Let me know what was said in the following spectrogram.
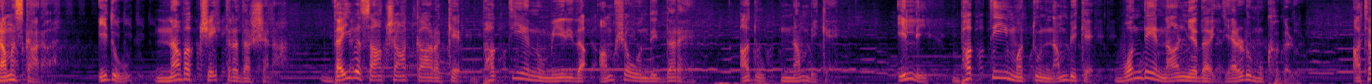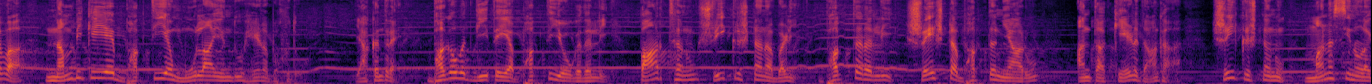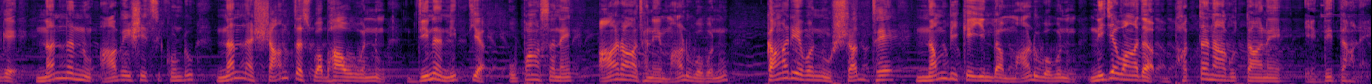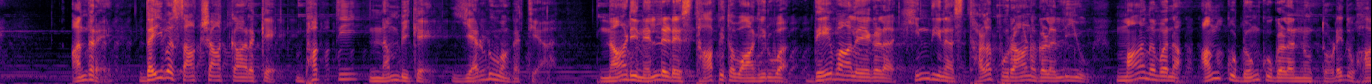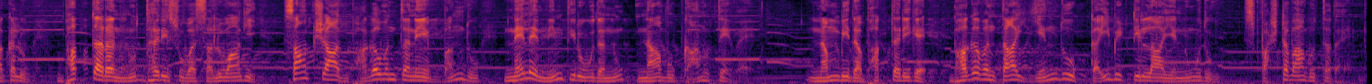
ನಮಸ್ಕಾರ. ಇದು ನವಕ್ಷೇತ್ರ ದರ್ಶನ. ದೈವ ಸಾಕ್ಷಾತ್ಕಾರಕ್ಕೆ ಭಕ್ತಿಯನ್ನು ಮೀರಿದ ಅಂಶವೊಂದಿದ್ದರೆ ಅದು ನಂಬಿಕೆ. ಇಲ್ಲಿ ಭಕ್ತಿ ಮತ್ತು ನಂಬಿಕೆ ಒಂದೇ ನಾಣ್ಯದ ಎರಡು ಮುಖಗಳು. ಅಥವಾ ನಂಬಿಕೆಯೇ ಭಕ್ತಿಯ ಮೂಲ ಎಂದು ಹೇಳಬಹುದು. ಯಾಕಂದ್ರೆ ಭಗವದ್ಗೀತೆಯ ಭಕ್ತಿಯೋಗದಲ್ಲಿ ಪಾರ್ಥನು ಶ್ರೀಕೃಷ್ಣನ ಬಳಿ ಭಕ್ತರಲ್ಲಿ ಶ್ರೇಷ್ಠ ಭಕ್ತನ್ಯಾರು ಅಂತ ಕೇಳಿದಾಗ ಶ್ರೀಕೃಷ್ಣನು ಮನಸ್ಸಿನೊಳಗೆ ನನ್ನನ್ನು ಆವೇಶಿಸಿಕೊಂಡು ನನ್ನ ಶಾಂತ ಸ್ವಭಾವವನ್ನು ದಿನನಿತ್ಯ ಉಪಾಸನೆ, ಆರಾಧನೆ ಮಾಡುವವನು, ಕಾರ್ಯವನ್ನು ಶ್ರದ್ಧೆ, ನಂಬಿಕೆಯಿಂದ ಮಾಡುವವನು ನಿಜವಾದ ಭಕ್ತನಾಗುತ್ತಾನೆ ಎಂದಿದ್ದಾನೆ. ಅಂದರೆ ದೈವ ಸಾಕ್ಷಾತ್ಕಾರಕ್ಕೆ ಭಕ್ತಿ, ನಂಬಿಕೆ ಎರಡೂ ಅಗತ್ಯ. ನಾಡಿನೆಲ್ಲೆಡೆ ಸ್ಥಾಪಿತವಾಗಿರುವ ದೇವಾಲಯಗಳ ಹಿಂದಿನ ಸ್ಥಳ ಪುರಾಣಗಳಲ್ಲಿಯೂ ಮಾನವನ ಅಂಕುಡೊಂಕುಗಳನ್ನು ತೊಡೆದು ಹಾಕಲು ಭಕ್ತರನ್ನುದ್ಧರಿಸುವ ಸಲುವಾಗಿ ಸಾಕ್ಷಾತ್ ಭಗವಂತನೇ ಬಂದು ನೆಲೆ ನಿಂತಿರುವುದನ್ನು ನಾವು ಕಾಣುತ್ತೇವೆ. ನಂಬಿದ ಭಕ್ತರಿಗೆ ಭಗವಂತ ಎಂದೂ ಕೈಬಿಟ್ಟಿಲ್ಲ ಎನ್ನುವುದು ಸ್ಪಷ್ಟವಾಗುತ್ತದೆ.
